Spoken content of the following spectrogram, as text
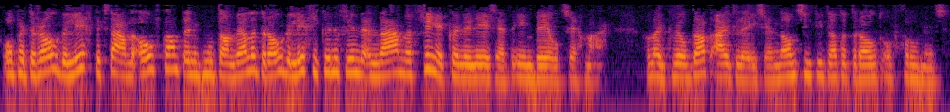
op het rode licht. Ik sta aan de overkant en ik moet dan wel het rode lichtje kunnen vinden en daar mijn vinger kunnen neerzetten in beeld, zeg maar. Want ik wil dat uitlezen en dan ziet hij dat het rood of groen is.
